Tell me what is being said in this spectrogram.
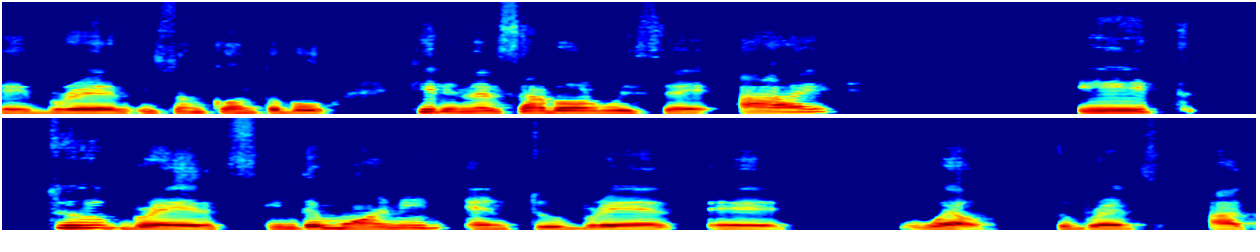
okay, bread is uncountable. Here in El Salvador we say, I eat two breads in the morning and two bread, uh, well, two breads at,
